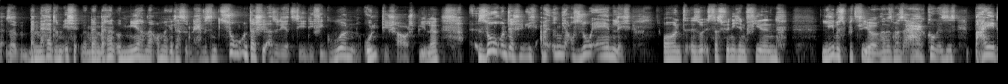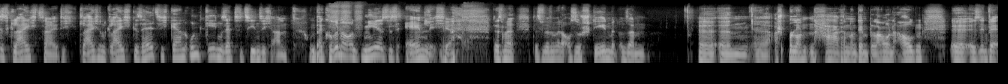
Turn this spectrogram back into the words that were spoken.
also bei Merit und ich, bei Merit und mir haben wir auch mal gedacht, so, naja, wir sind so unterschiedlich, also jetzt die, die Figuren und die Schauspieler, so unterschiedlich, aber irgendwie auch so ähnlich. Und so ist das, finde ich, in vielen Liebesbeziehung, dass man sagt, ah, guck, es ist beides gleichzeitig. Gleich und gleich gesellt sich gern und Gegensätze ziehen sich an. Und bei Corinna und mir ist es ähnlich, ja. Dass wir, dass wir, wenn wir da auch so stehen mit unseren äh, ähm, äh, aschblonden Haaren und den blauen Augen äh, sind wir,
